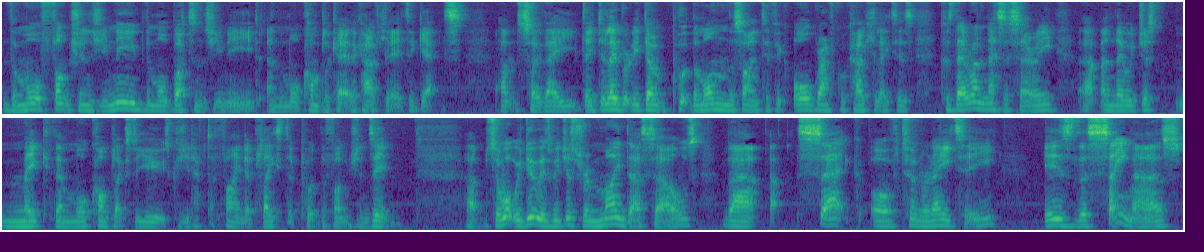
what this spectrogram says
The more functions you need, the more buttons you need, and the more complicated the calculator gets. Um, so they, they deliberately don't put them on the scientific or graphical calculators because they're unnecessary uh, and they would just make them more complex to use because you'd have to find a place to put the functions in. Uh, so what we do is we just remind ourselves that sec of 280 is the same as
